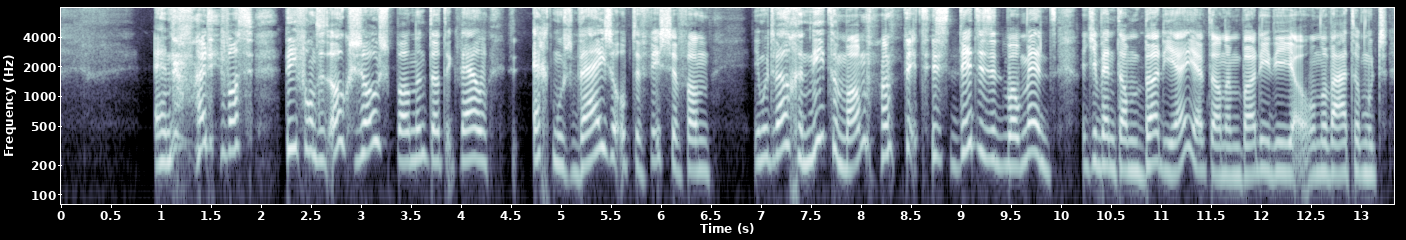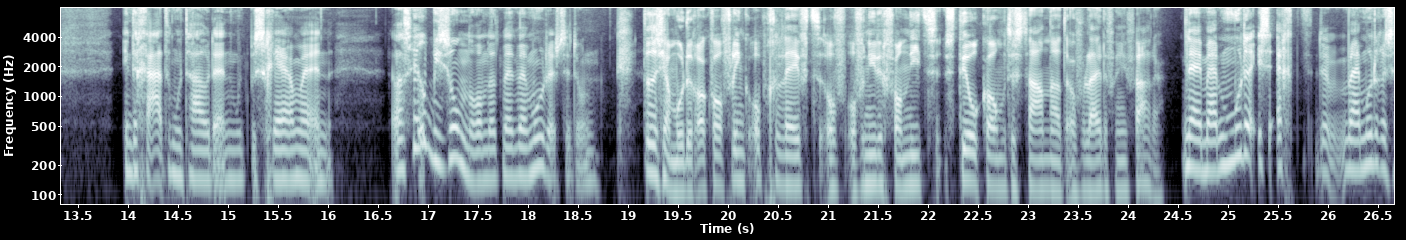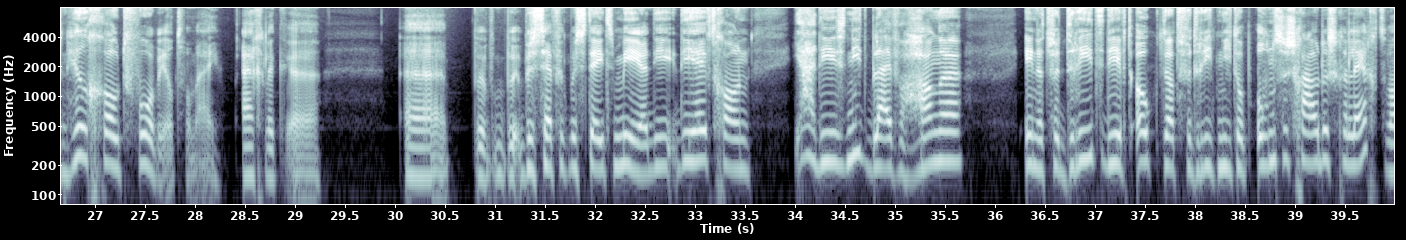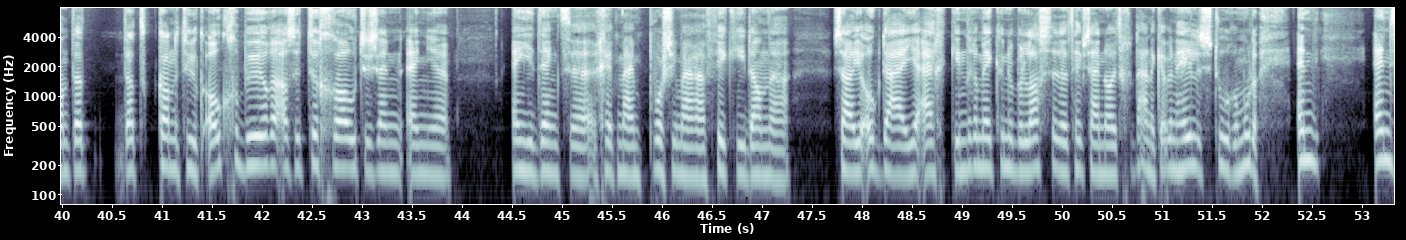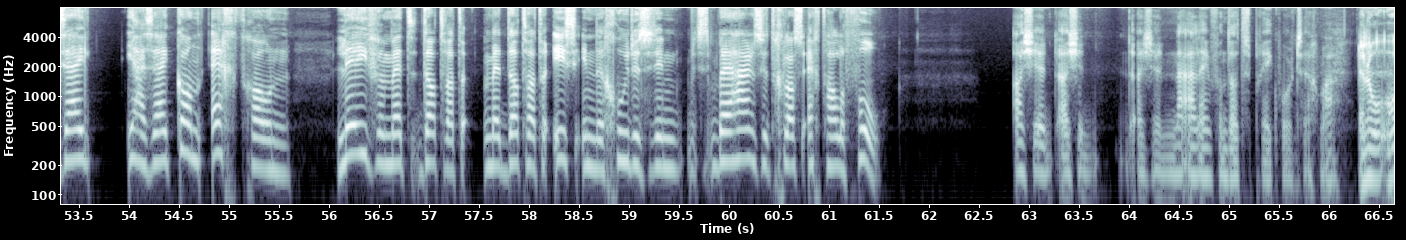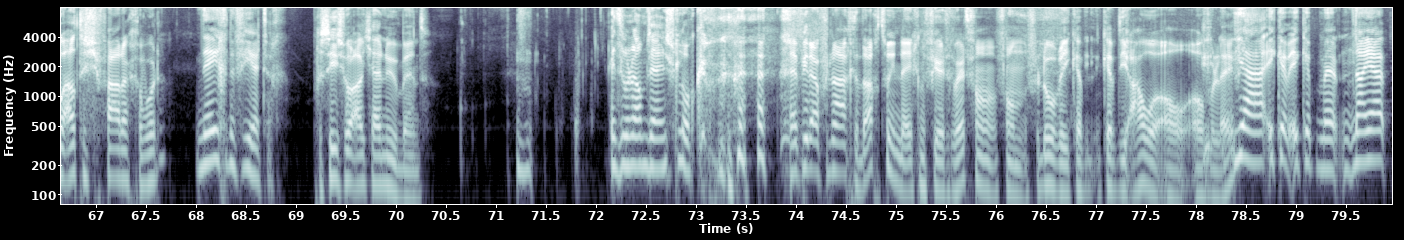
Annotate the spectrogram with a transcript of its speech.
En, maar die, was, die vond het ook zo spannend dat ik wel echt moest wijzen op de vissen van... Je moet wel genieten, mam, want dit is, dit is het moment. Want je bent dan buddy, hè? Je hebt dan een buddy die je onder water moet, in de gaten moet houden en moet beschermen. En het was heel bijzonder om dat met mijn moeder te doen. Dat is jouw moeder ook wel flink opgeleefd, of, of in ieder geval niet stil komen te staan na het overlijden van je vader. Nee, mijn moeder is echt. mijn moeder is een heel groot voorbeeld voor mij. Eigenlijk. Uh, besef ik me steeds meer. Die, die heeft gewoon, ja, die is niet blijven hangen in het verdriet. Die heeft ook dat verdriet niet op onze schouders gelegd. Want dat, dat kan natuurlijk ook gebeuren als het te groot is en, en, je, en je denkt, uh, geef mijn portie maar aan Vicky, dan uh, zou je ook daar je eigen kinderen mee kunnen belasten. Dat heeft zij nooit gedaan. Ik heb een hele stoere moeder. En, en zij, ja, zij kan echt gewoon leven met dat, wat er, met dat wat er is in de goede zin. Bij haar is het glas echt half vol. Als je, als je, als je na alleen van dat spreekwoord, zeg maar. En hoe, hoe oud is je vader geworden? 49. Precies hoe oud jij nu bent. En toen nam zij een slok. heb je daarvoor nagedacht toen je 49 werd? Van, van verdorie, ik heb, ik heb die oude al overleefd. Ja, ik heb, ik heb me. Nou ja,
